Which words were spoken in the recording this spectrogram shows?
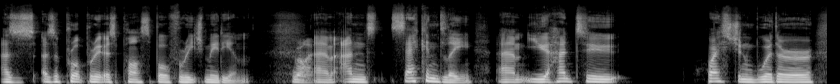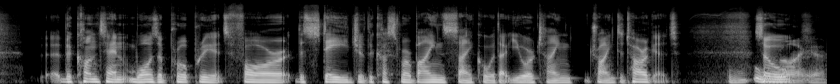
as as appropriate as possible for each medium. Right. Um, and secondly, um, you had to question whether the content was appropriate for the stage of the customer buying cycle that you were trying trying to target. Ooh, so right, yeah.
